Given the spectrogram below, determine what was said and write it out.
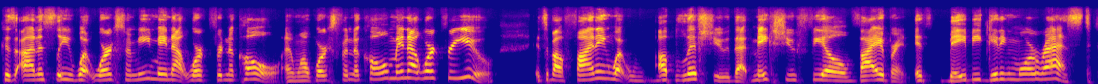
Because honestly, what works for me may not work for Nicole, and what works for Nicole may not work for you. It's about finding what mm-hmm. uplifts you, that makes you feel vibrant. It's maybe getting more rest.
